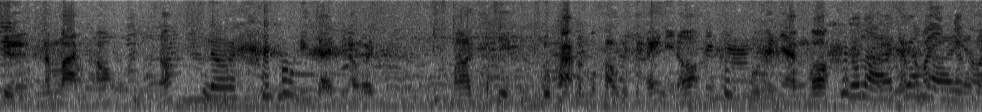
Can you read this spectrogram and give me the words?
ชื่อน้ำบ้านเขาเนาะโดยดีใจพี่น้องเลยมาสิลูกค้าคนบ่เข้าที่จังได้นี่เนาะบ่เป็นหยังบ่ก็หลายยังเรื่องทำไมเลยยังทำไม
